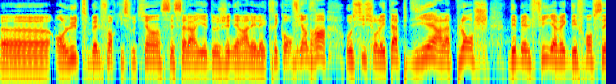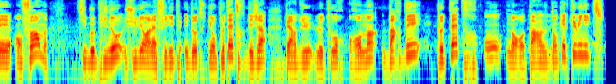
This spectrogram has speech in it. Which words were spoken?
euh, en lutte. Belfort qui soutient ses salariés de General Electric. On reviendra aussi sur l'étape d'hier, la planche des belles filles avec des Français en forme. Thibaut Pinot, Julien Alaphilippe et d'autres qui ont peut-être déjà perdu le tour Romain Bardet. Peut-être on en reparle dans quelques minutes.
